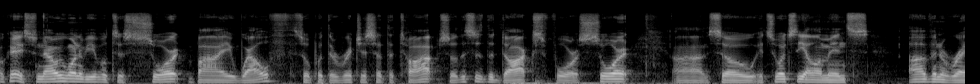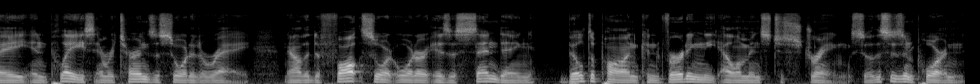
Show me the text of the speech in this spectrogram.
Okay, so now we want to be able to sort by wealth. So put the richest at the top. So this is the docs for sort. Uh, so it sorts the elements of an array in place and returns the sorted array. Now the default sort order is ascending built upon converting the elements to strings. So this is important,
